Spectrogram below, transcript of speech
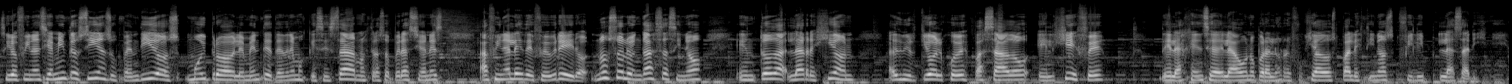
Si los financiamientos siguen suspendidos, muy probablemente tendremos que cesar nuestras operaciones a finales de febrero, no solo en Gaza, sino en toda la región, advirtió el jueves pasado el jefe de la Agencia de la ONU para los Refugiados Palestinos, Philip Lazzarini.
